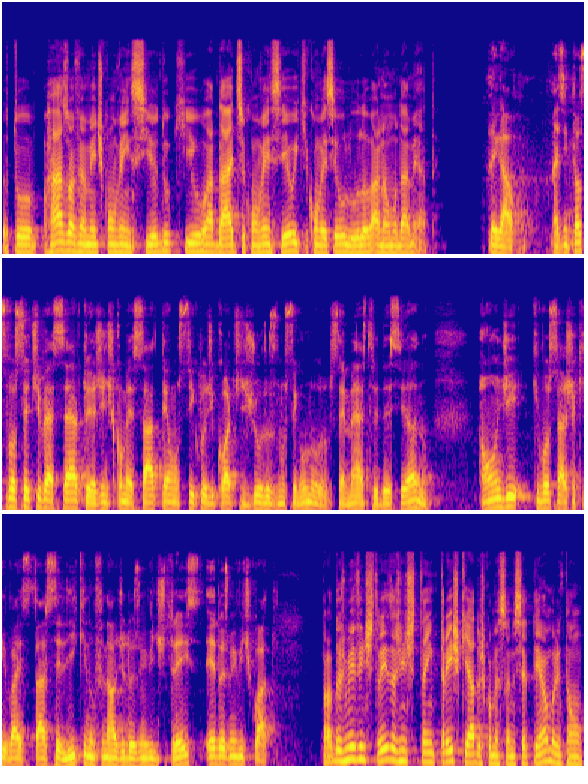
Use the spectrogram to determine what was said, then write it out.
eu estou razoavelmente convencido que o Haddad se convenceu e que convenceu o Lula a não mudar a meta. Legal. Mas então, se você tiver certo e a gente começar a ter um ciclo de corte de juros no segundo semestre desse ano, onde que você acha que vai estar Selic no final de 2023 e 2024? Para 2023, a gente tem três quedas começando em setembro, então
